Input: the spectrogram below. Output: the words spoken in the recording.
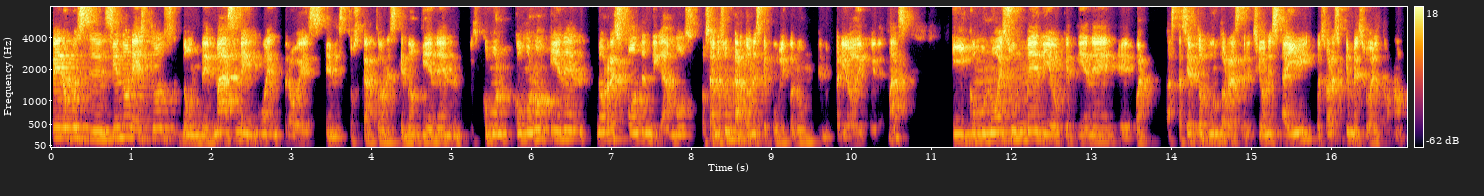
Pero pues eh, siendo honestos, donde más me encuentro es en estos cartones que no tienen, pues como, como no tienen, no responden, digamos, o sea, no son cartones que publico en un, en un periódico y demás, y como no es un medio que tiene, eh, bueno, hasta cierto punto restricciones, ahí pues ahora sí que me suelto, ¿no?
